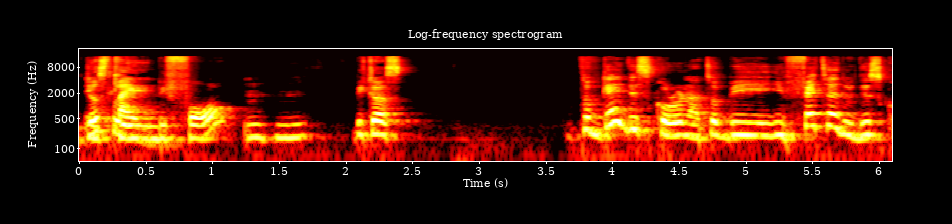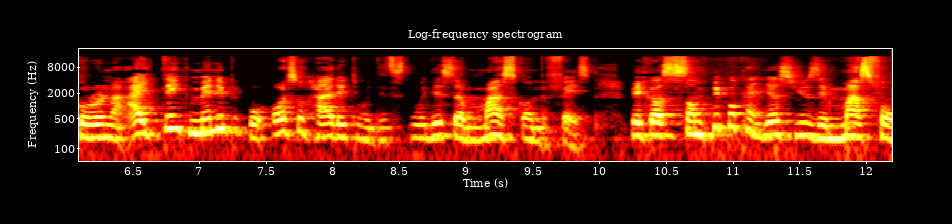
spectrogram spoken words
just like before, Mm-hmm. because to get this corona to be infected with this corona i think many people also had it with this with this uh, mask on the face because some people can just use a mask for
